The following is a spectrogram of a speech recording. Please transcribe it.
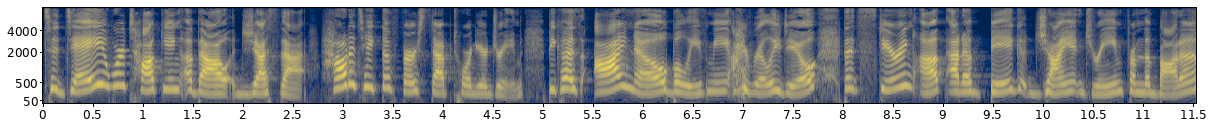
Today, we're talking about just that how to take the first step toward your dream. Because I know, believe me, I really do, that staring up at a big, giant dream from the bottom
